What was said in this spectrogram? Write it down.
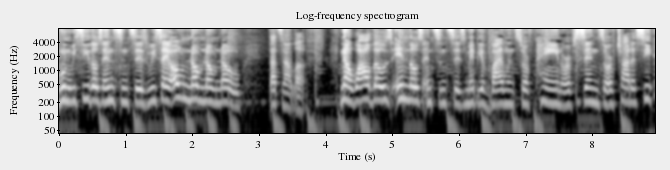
When we see those instances, we say, oh, no, no, no, that's not love. Now, while those in those instances maybe of violence or of pain or of sins or of chata, see,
